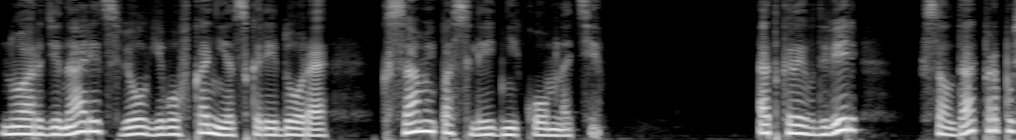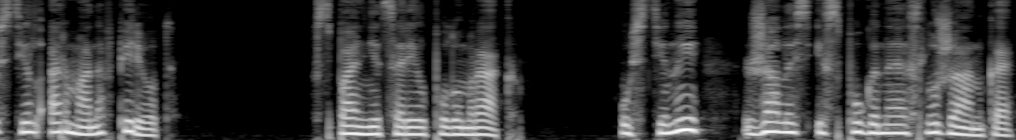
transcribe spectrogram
но ординарец вел его в конец коридора, к самой последней комнате. Открыв дверь, солдат пропустил Армана вперед. В спальне царил полумрак. У стены жалась испуганная служанка,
